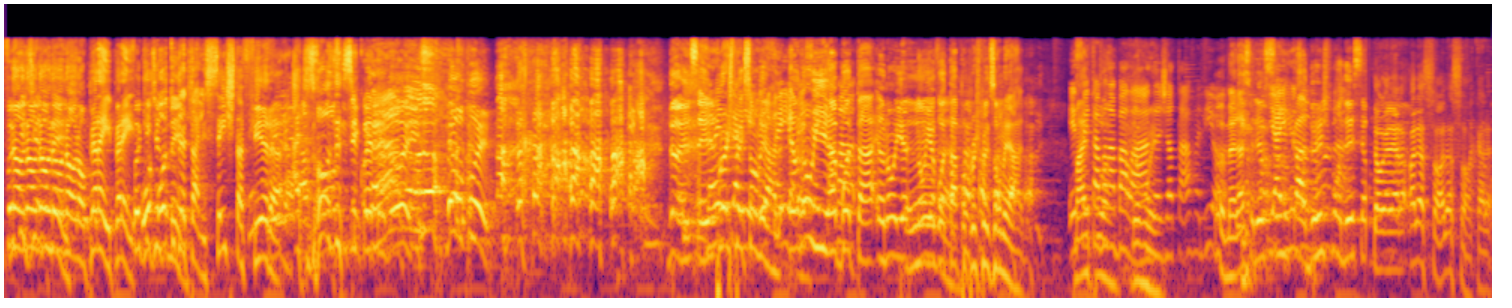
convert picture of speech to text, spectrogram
Foi não, não, não, não, não, não, peraí, peraí. Foi que O- outro detalhe, sexta-feira, às 11h52. Não foi! Não, isso aí. Não, esse prospecção merda. aí, eu não ia botar, eu não ia, não ia ia votar pra prospecção merda. Esse Mas, aí tava pô, na balada, já tava ali, ó. Pô, melhor seria se E aí o Cadu respondesse. Então, galera, olha só, olha só, cara.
